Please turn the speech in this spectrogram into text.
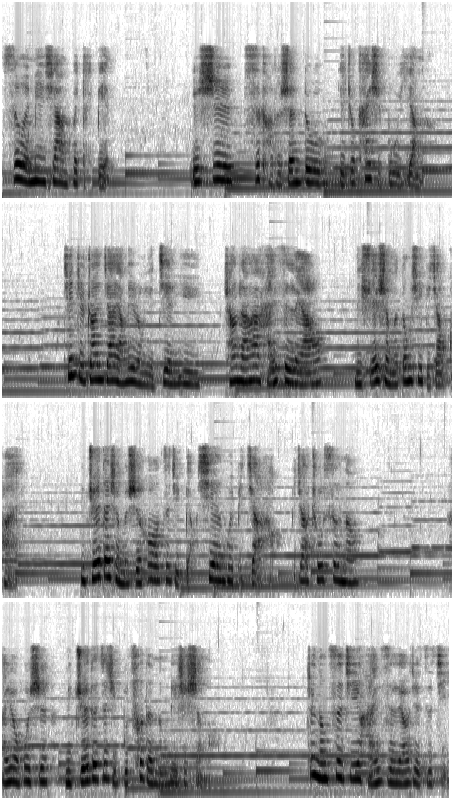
思维面向会改变，于是思考的深度也就开始不一样了。亲子专家杨丽蓉也建议，常常和孩子聊：你学什么东西比较快？你觉得什么时候自己表现会比较好、比较出色呢？还有，或是你觉得自己不错的能力是什么？这能刺激孩子了解自己、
